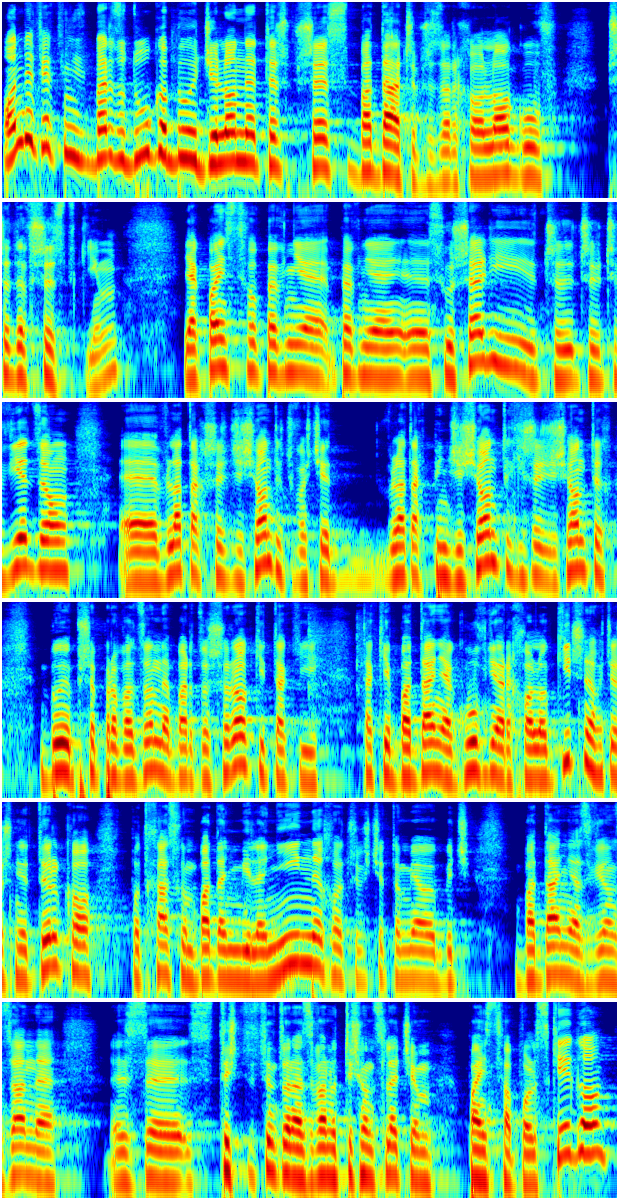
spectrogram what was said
one w jakimś bardzo długo były dzielone też przez badaczy, przez archeologów przede wszystkim. Jak Państwo pewnie, pewnie e, słyszeli, czy, czy, czy wiedzą, e, w latach 60., czy właściwie w latach 50. i 60. były przeprowadzone bardzo szerokie taki, takie badania, głównie archeologiczne, chociaż nie tylko, pod hasłem badań milenijnych. Oczywiście to miały być badania związane z, z, z tym, co nazywano tysiącleciem państwa polskiego.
